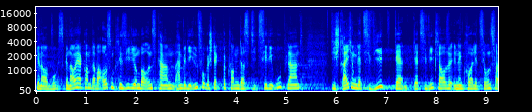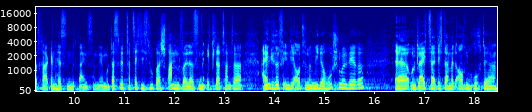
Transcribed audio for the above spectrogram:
genau, wo es genau herkommt, aber aus dem Präsidium bei uns kam, haben wir die Info gesteckt bekommen, dass die CDU plant, die Streichung der, Zivil, der, der, Zivilklausel in den Koalitionsvertrag in Hessen mit reinzunehmen. Und das wird tatsächlich super spannend, weil das ein eklatanter Eingriff in die Autonomie der Hochschulen wäre äh, und gleichzeitig damit auch ein Bruch der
